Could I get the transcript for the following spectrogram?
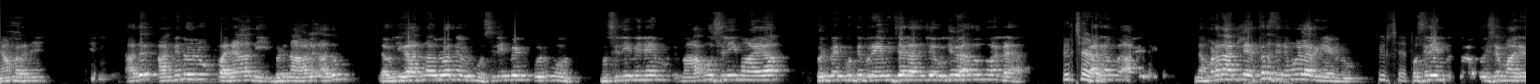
ഞാൻ പറഞ്ഞ് അത് അങ്ങനെ ഒരു പരാതി. ഇവിടുന്ന് ആൾ അതും ലവ് എന്ന് അവർ പറഞ്ഞ ഒരു മുസ്ലിം പെൺ ഒരു മുസ്ലിമിനെ ആ മുസ്ലിമായ ഒരു പെൺകുട്ടി പ്രേമിച്ചാൽ അത് ലൗകികാതൊന്നുമല്ല കാരണം നമ്മുടെ നാട്ടിൽ എത്ര സിനിമകൾ ഇറങ്ങിയിരുന്നു മുസ്ലിം പുരുഷന്മാര്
